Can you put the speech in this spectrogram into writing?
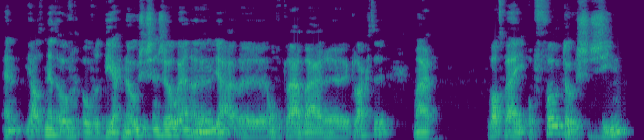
En je had het net over, over diagnoses en zo, hè? nou, Mhm. ja, eh, onverklaarbare klachten. Maar wat wij op foto's zien,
